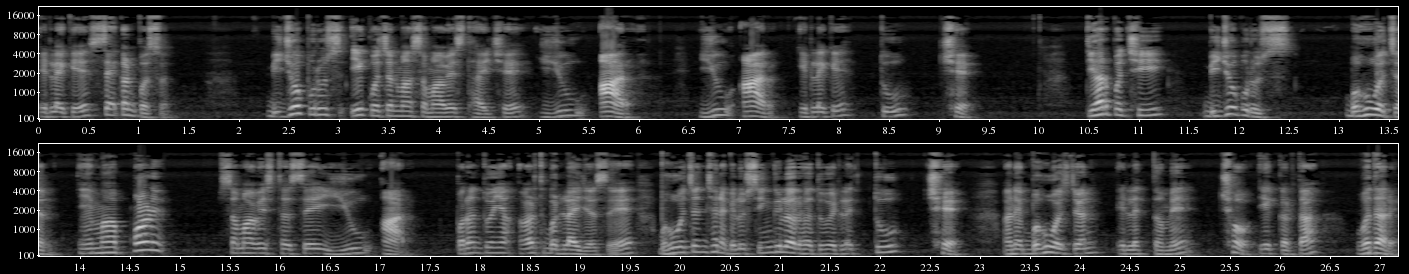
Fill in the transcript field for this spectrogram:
એટલે કે સેકન્ડ પર્સન બીજો પુરુષ એક વચનમાં સમાવેશ થાય છે. યુ આર. યુ આર એટલે કે તું છે. ત્યાર પછી બીજો પુરુષ બહુવચન. એમાં પણ સમાવેશ થશે યુ આર. પરંતુ અહીંયા અર્થ બદલાઈ જશે. બહુવચન છે ને, પેલું સિંગ્યુલર હતું એટલે તું છે. અને બહુવચન એટલે તમે છો, એક કરતા વધારે.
